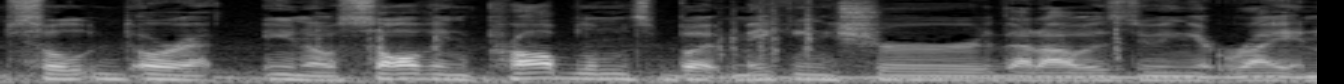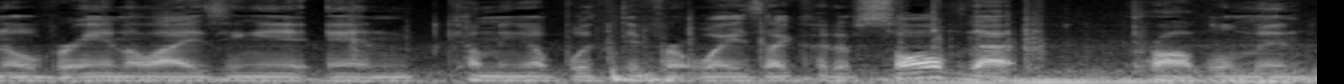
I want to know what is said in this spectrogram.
so or you know, solving problems, but making sure that I was doing it right and over analyzing it and coming up with different ways I could have solved that problem. And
